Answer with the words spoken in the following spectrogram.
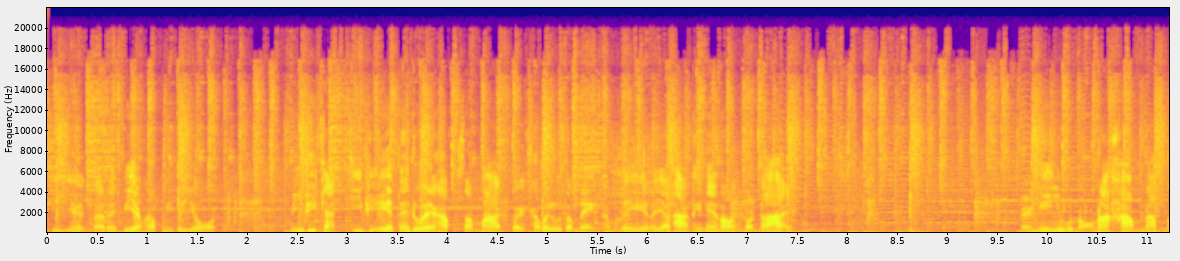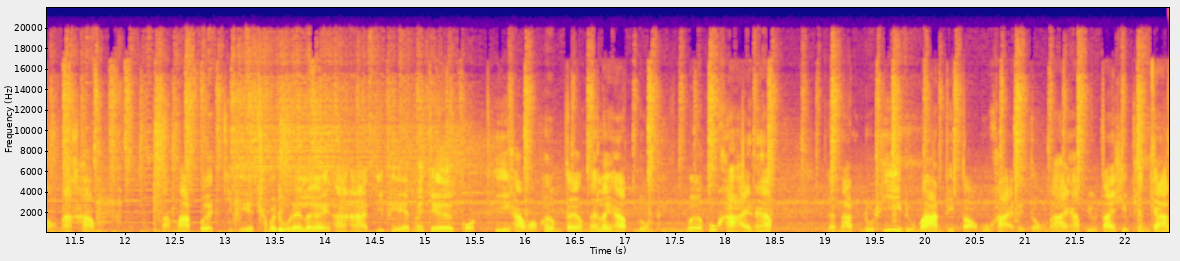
ที่เยอะก็ได้เปรียบครับมีประโยชน์ มีพิกัด GPS ให้ด้วยครับ สามารถเปิดเข้าไปดูตำแหน่งทำเลระยะทางที่แน่นอนก่อนได้แปลงนี้อยู่หนองนาคำนับหนองนาคำ สามารถเปิด GPS เข้าไปดูได้เลย ถ้าหา GPS ไม่เจอกดที่คำว่าเพิ่มเติมได้เลยครับ รวมถึงเบอร์ผู้ขายนะครับ จะนัดดูที่ดูบ้านติดต่อผู้ขายโดยตรงได้ครับ อยู่ใต้คลิปเช่นกัน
